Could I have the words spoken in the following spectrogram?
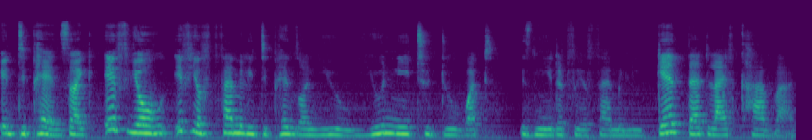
it depends. Like if your if your family depends on you, you need to do what is needed for your family. Get that life cover,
